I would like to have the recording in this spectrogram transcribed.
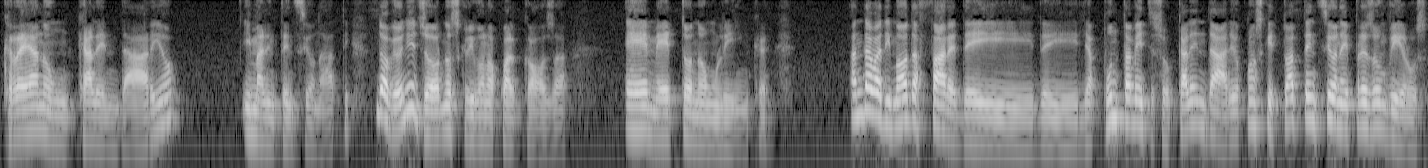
Creano un calendario, i malintenzionati, dove ogni giorno scrivono qualcosa e mettono un link andava di moda fare dei, degli appuntamenti sul calendario con scritto attenzione hai preso un virus,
